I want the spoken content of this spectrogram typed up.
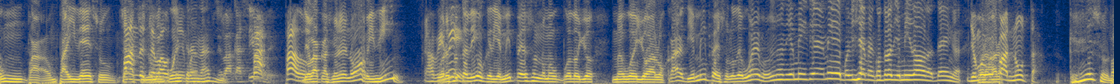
un, pa un país de eso. Chacho, dónde no se me va usted, encuentra nadie. Pa- pa' dónde? De vacaciones no, a vivir. ¿A Por eso te digo que 10 mil pesos no me puedo yo, me voy yo a local. 10 mil pesos, lo devuelvo. Son 10 mil, 10 mil, policía, me encontró 10 mil dólares, tenga. Yo me Pero voy ahora- para Nuta. ¿Qué es eso? Nota?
